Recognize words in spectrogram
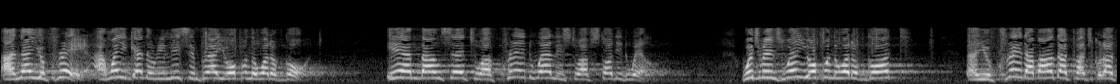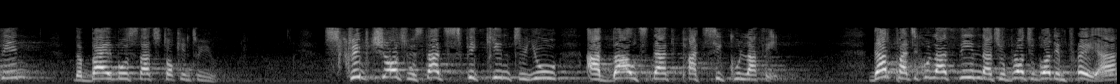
and then you pray, and when you get the release in prayer, you open the Word of God. E.M. Bounds said, To have prayed well is to have studied well. Which means when you open the Word of God and you've prayed about that particular thing, the Bible starts talking to you. Scriptures will start speaking to you about that particular thing. That particular thing that you brought to God in prayer,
